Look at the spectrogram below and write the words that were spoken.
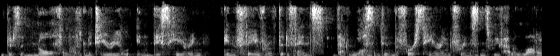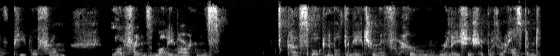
there's an awful lot of material in this hearing in favour of the defence that wasn't in the first hearing. For instance, we've had a lot of people from a lot of friends of Molly Martens have spoken about the nature of her relationship with her husband.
